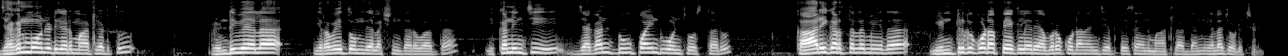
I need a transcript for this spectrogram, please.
జగన్మోహన్ రెడ్డి గారు మాట్లాడుతూ రెండు వేల ఇరవై తొమ్మిది ఎలక్షన్ తర్వాత ఇక నుంచి జగన్ టూ పాయింట్ వన్ చూస్తారు. కార్యకర్తల మీద ఎంట్రిక కూడా పీకలేరు ఎవరు కూడా అని చెప్పేసి ఆయన మాట్లాడడాన్ని ఎలా చూడొచ్చు?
